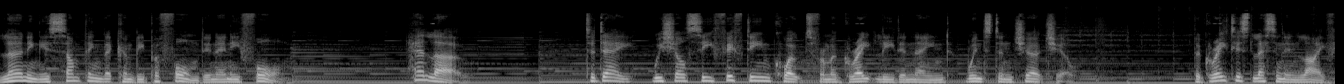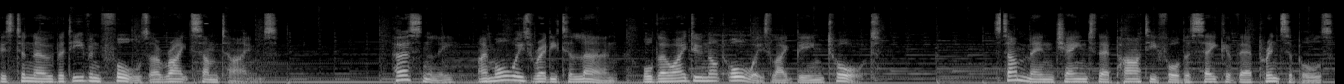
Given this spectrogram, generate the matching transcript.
Learning is something that can be performed in any form. Hello. Today, we shall see 15 quotes from a great leader named Winston Churchill. The greatest lesson in life is to know that even fools are right sometimes. Personally, I'm always ready to learn, although I do not always like being taught. Some men change their party for the sake of their principles,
